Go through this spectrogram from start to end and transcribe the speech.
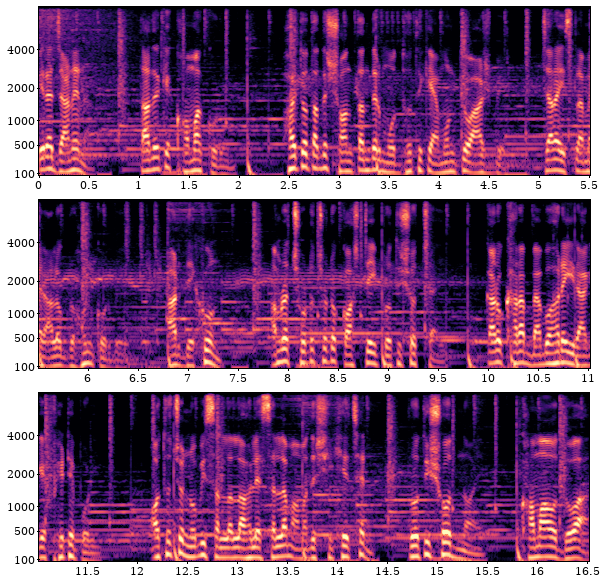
এরা জানে না। তাদেরকে ক্ষমা করুন। হয়তো তাদের সন্তানদের মধ্য থেকে এমন কেউ আসবে যারা ইসলামের আলো গ্রহণ করবে। আর দেখুন আমরা ছোট ছোট কষ্টেই প্রতিশোধ চাই। কারও খারাপ ব্যবহারে এই রাগে ফেটে পড়ি। অথচ নবী সাল্লাহ সাল্লাম আমাদের শিখিয়েছেন প্রতিশোধ নয় ক্ষমা ও দোয়া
